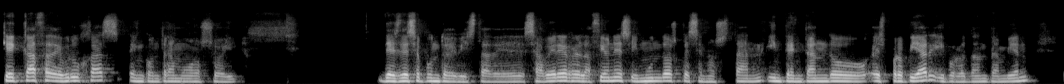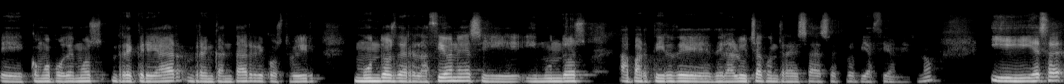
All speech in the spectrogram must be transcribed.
¿qué caza de brujas encontramos hoy? Desde ese punto de vista, de saberes, relaciones y mundos que se nos están intentando expropiar y por lo tanto también eh, cómo podemos recrear, reencantar, reconstruir mundos de relaciones y, mundos a partir de, de, la lucha contra esas expropiaciones. ¿no? Y esa,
